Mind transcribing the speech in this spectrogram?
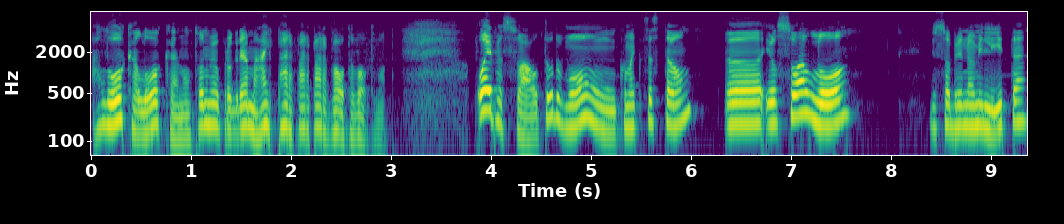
A louca, louca, não tô no meu programa. Ai, para, para, para, volta, volta, volta. Oi, pessoal, tudo bom? Como é que vocês estão? Ah, eu sou a Lô, de sobrenome Lita,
